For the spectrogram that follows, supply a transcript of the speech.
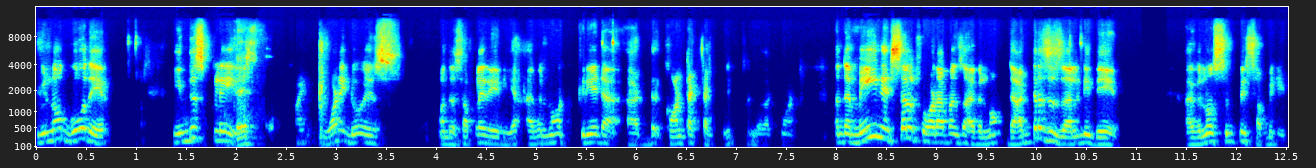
You will not go there. In this place, fine, what I do is on the supplier area, I will not create a contact actually. under that one. And the main itself, what happens, I will not, the address is already there. I will not simply submit it.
